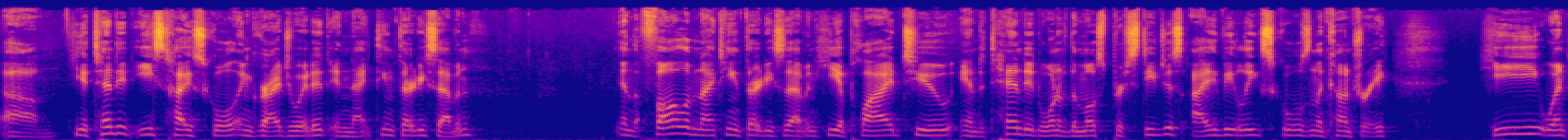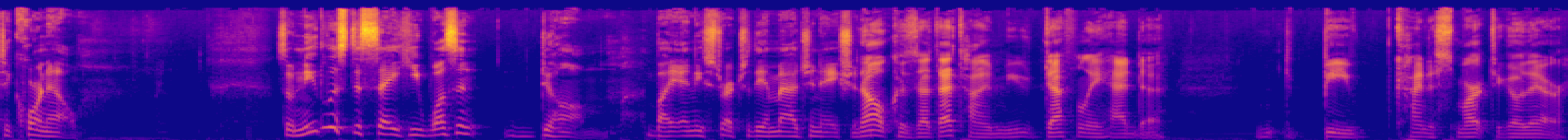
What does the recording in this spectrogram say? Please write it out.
Um, he attended East High School and graduated in 1937. In the fall of 1937, he applied to and attended one of the most prestigious Ivy League schools in the country. He went to Cornell. So, needless to say, he wasn't dumb by any stretch of the imagination. no, because at that time you definitely had to be kind of smart to go there,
